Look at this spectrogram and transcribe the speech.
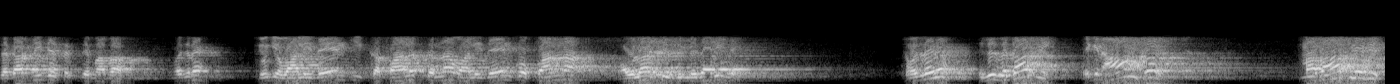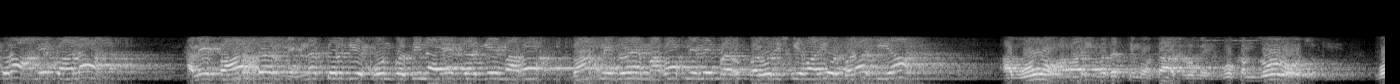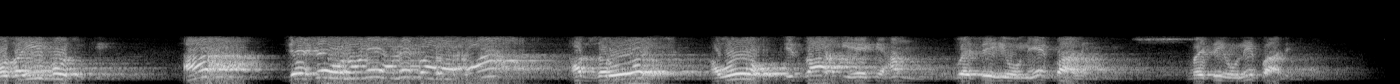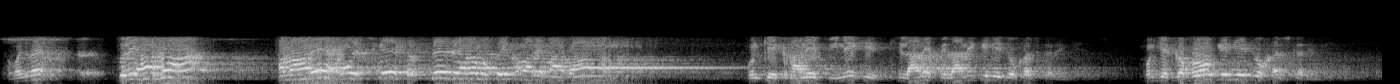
زکات نہیں دے سکتے ماں باپ، سمجھ رہے ہیں؟ کیونکہ والدین کی کفالت کرنا، والدین کو پالنا اولاد کی ذمہ داری ہے۔ سمجھ رہے نا؟ اسے زکات نہیں، لیکن عام خرچ ماں باپ نے جس طرح ہمیں پالا، ہمیں پال کر، محنت کر کے، خون پسینہ ایک کر کے ماں باپ باپ نے جو ہے، ماں باپ نے ہمیں پرورش کی ہماری اور بڑا کیا۔ اب وہ ہماری مدد کے محتاج ہو گئے، وہ کمزور ہو چکی وہ ضعیف ہو چکی اب جیسے انہوں نے ہمیں پالا تھا اب ضرورت وہ اس بات کی ہے کہ ہم ویسے ہی انہیں پالیں۔ ویسے ہی انہیں پالیں۔ سمجھ رہے تو لہٰذا ہمارے خرچ کے سب سے زیادہ مستحق ہمارے ماں باپ، ان کے کھانے پینے کے، کھلانے پلانے کے لیے جو خرچ کریں گے، ان کے کپڑوں کے لیے جو خرچ کریں گے،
